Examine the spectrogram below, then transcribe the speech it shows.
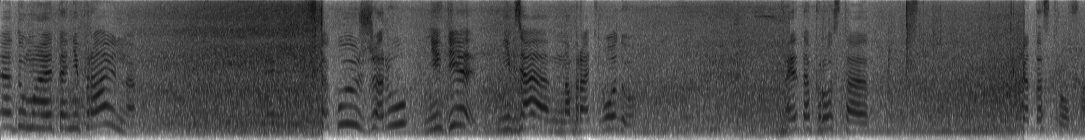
Я думаю, это неправильно. В такую жару нигде нельзя набрать воду. Это просто катастрофа.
